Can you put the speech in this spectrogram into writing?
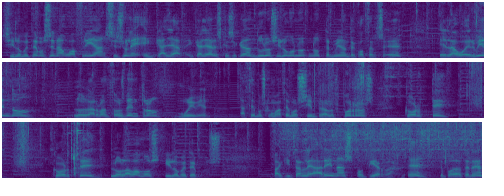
si lo metemos en agua fría, se suele encallar. Encallar es que se quedan duros y luego no, terminan de cocerse. ¿eh? El agua hirviendo, los garbanzos dentro, muy bien. Hacemos como hacemos siempre a los puerros, corte, corte, lo lavamos y lo metemos. Para quitarle arenas o tierra ¿eh? que pueda tener.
